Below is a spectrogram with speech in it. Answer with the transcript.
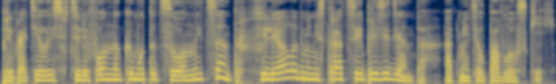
превратилось в телефонно-коммутационный центр, филиал администрации президента, отметил Павловский.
